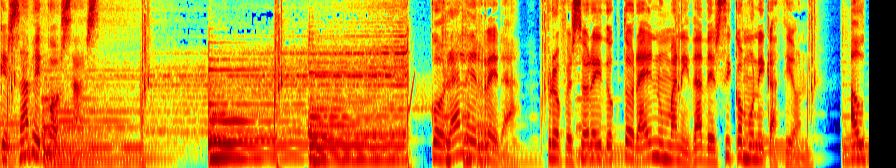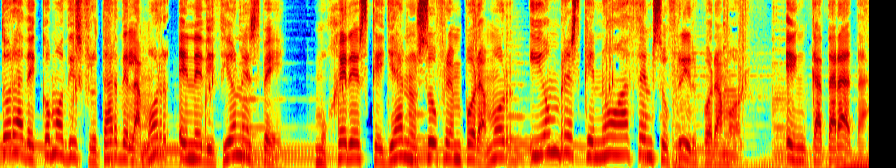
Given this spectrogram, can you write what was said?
Que sabe cosas. Coral Herrera, profesora y doctora en Humanidades y Comunicación. Autora de Cómo disfrutar del amor en Ediciones B. Mujeres que ya no sufren por amor y hombres que no hacen sufrir por amor. En Catarata.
